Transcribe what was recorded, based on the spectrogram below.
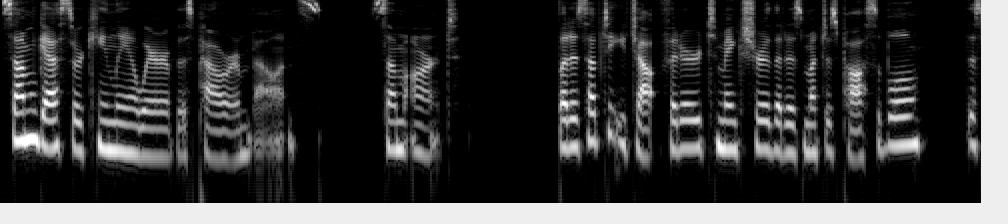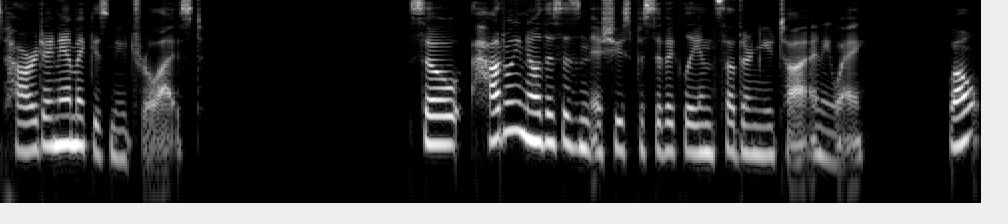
Some guests are keenly aware of this power imbalance, some aren't but it's up to each outfitter to make sure that as much as possible, this power dynamic is neutralized. So, how do we know this is an issue specifically in southern Utah anyway? Well,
